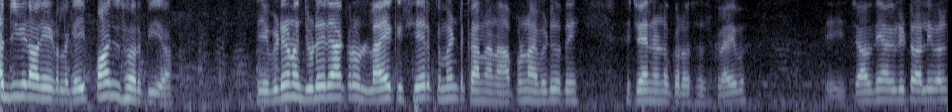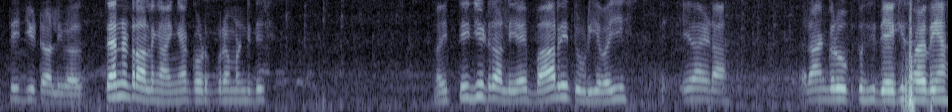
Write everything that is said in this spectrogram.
ਅੱਜ ਜਿਹੜਾ ਰੇਟ ਲੱਗਿਆ ਜੀ 500 ਰੁਪਿਆ ਤੇ ਵੀਡੀਓ ਨਾਲ ਜੁੜੇ ਰਿਹਾ ਕਰੋ ਲਾਈਕ ਸ਼ੇਅਰ ਕਮੈਂਟ ਕਰਨਾ ਨਾ ਆਪਣਾ ਵੀਡੀਓ ਤੇ ਤੇ ਚੈਨਲ ਨੂੰ ਕਰੋ ਸਬਸਕ੍ਰਾਈਬ ਤੇ ਚੱਲਦੇ ਆਂ ਅਗਲੀ ਟਰਾਲੀ ਵੱਲ, ਤੀਜੀ ਟਰਾਲੀ ਵੱਲ। ਤਿੰਨ ਟਰਾਲੀਆਂ ਆਈਆਂ ਕੋਟਕਪੁਰਾ ਮੰਡੀ ਦੇ ਬਾਈ, ਤੀਜੀ ਟਰਾਲੀ ਹੈ ਬਾਹਰ ਦੀ ਤੂੜੀ ਹੈ ਬਾਈ। ਤੇ ਇਹਦਾ ਜਿਹੜਾ ਰੰਗ ਰੂਪ ਤੁਸੀਂ ਦੇਖ ਹੀ ਸਕਦੇ ਆ।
